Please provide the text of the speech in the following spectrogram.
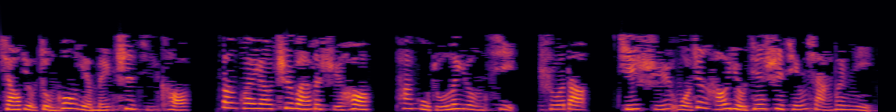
小九总共也没吃几口，饭快要吃完的时候，他鼓足了勇气说道。其实我正好有件事情想问你，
